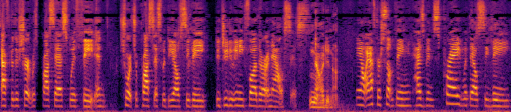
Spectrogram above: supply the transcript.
after the shirt was processed with the and shorts were processed with the LCV, did you do any further analysis? No, I did not. Now, after something has been sprayed with LCV,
